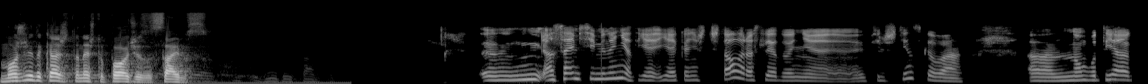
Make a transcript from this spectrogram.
Може ли да кажете нещо повече за Саймс? О Саймсе именно нет. Я, я, конечно, читала расследование Фельштинского, а, но вот я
